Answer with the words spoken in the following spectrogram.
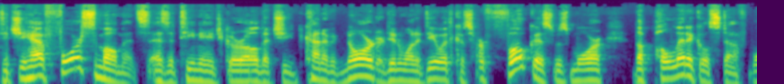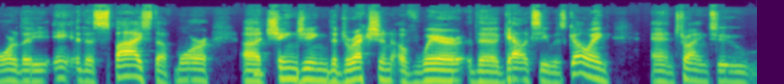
Did she have force moments as a teenage girl that she kind of ignored or didn't want to deal with because her focus was more the political stuff, more the the spy stuff, more uh, changing the direction of where the galaxy was going and trying to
